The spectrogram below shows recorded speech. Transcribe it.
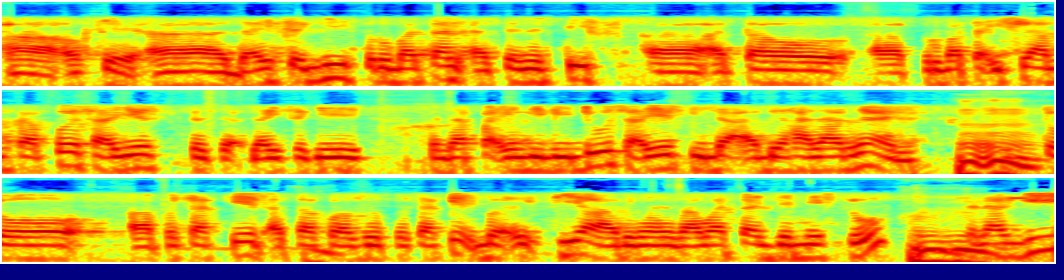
Ah, Okey, uh, dari segi perubatan alternatif uh, atau uh, perubatan Islam ke apa, saya dari segi pendapat individu, saya tidak ada halangan Mm-mm. untuk uh, pesakit atau keluarga pesakit berikhtiar dengan rawatan jenis tu Mhm. selagi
